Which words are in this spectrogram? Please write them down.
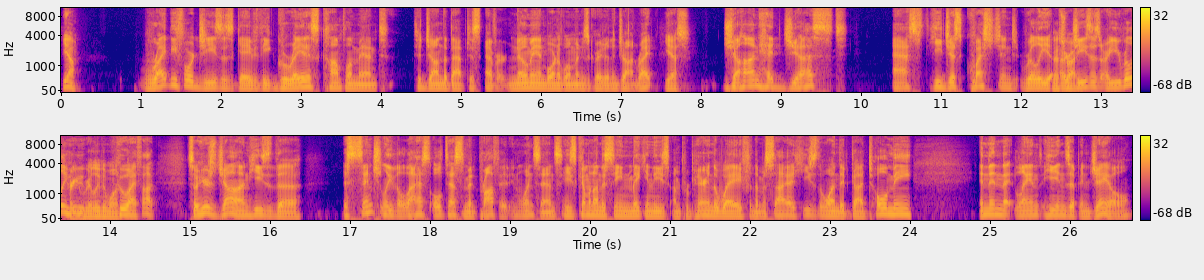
Yeah. Right before Jesus gave the greatest compliment to John the Baptist ever, no man born of woman is greater than John. Right? yes, John had just asked. He just questioned, really, That's are right. Jesus? Are you really are who, you really the one? who I thought? So here's John. He's the essentially the last Old Testament prophet in one sense. He's coming on the scene, making these. I'm preparing the way for the Messiah. He's the one that God told me. And then that lands. He ends up in jail,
